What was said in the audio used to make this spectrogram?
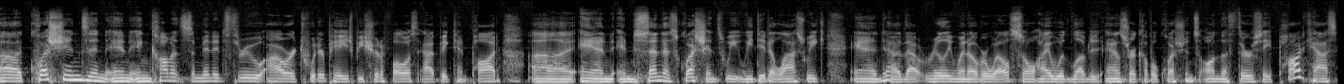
uh, questions and, and, and, comments submitted through our Twitter page. Be sure to follow us at Big Ten Pod uh, and and send us questions. We, we did it last week and uh, that really went over well. So I would love to answer a couple questions on the Thursday podcast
